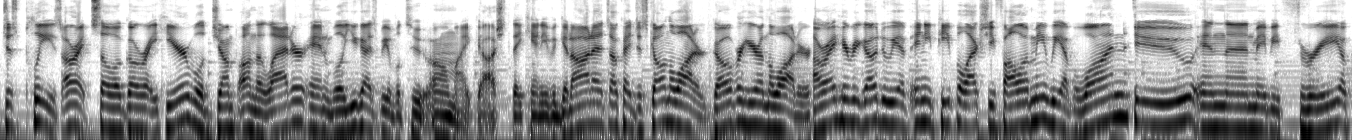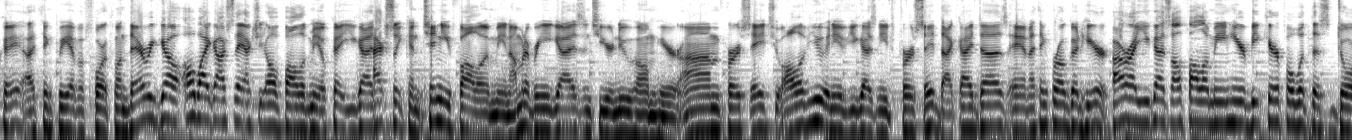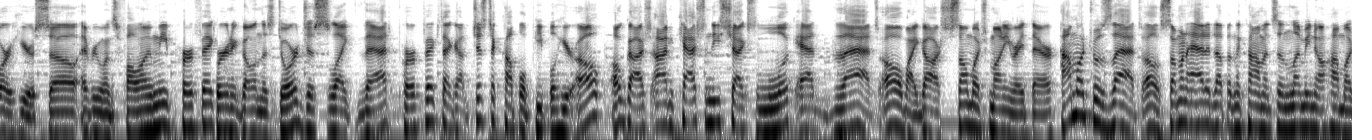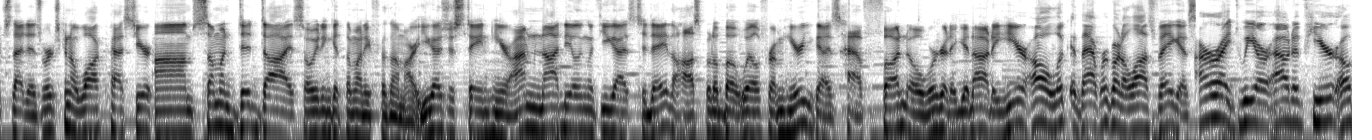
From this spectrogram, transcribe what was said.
just please. All right, so we'll go right here. We'll jump on the ladder and will you guys be able to, oh my gosh, they can't even get on it. Okay, just go in the water. Go over here in the water. All right, here we go. Do we have any people actually follow me? We have one, two, and then maybe three. Okay, I think we have a fourth one. There we go. Oh my gosh, they actually all followed me. Okay, you guys actually continue following me and I'm gonna bring you guys into your new home here. Um, first aid to all of you. Any of you guys need first aid? That guy does, and I think we're all good here. All right, you guys all follow me in here. Be careful with this door here. So everyone's following me. Perfect. We're gonna go in this door just like that. Perfect. I got just a couple people here. Oh, oh gosh, I'm cashing these checks. Look at that. Oh my gosh, so much money right there. How much was that? Oh, someone added up in the comments and let me know how much that is. We're just gonna walk past here. Um, someone did die, so we didn't get the money for them. All right, you guys just stay in here. I'm not dealing with you guys today. The hospital boat will from here. You guys have fun. Oh, we're gonna get out of here. Oh, look at that. We're going to Las Vegas. All right, we are out of here. Oh,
